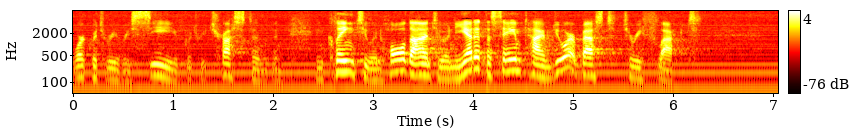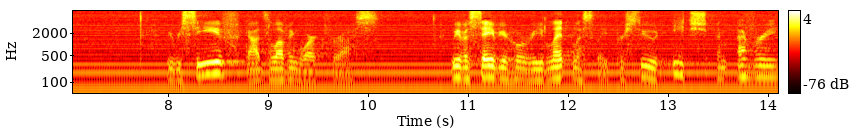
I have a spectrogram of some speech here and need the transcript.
work which we receive, which we trust in, and, and cling to and hold on to, and yet at the same time do our best to reflect. We receive God's loving work for us. We have a Savior who relentlessly pursued each and every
